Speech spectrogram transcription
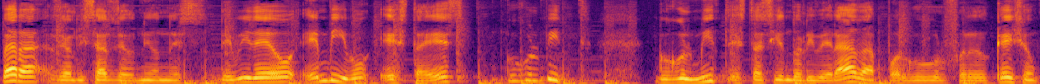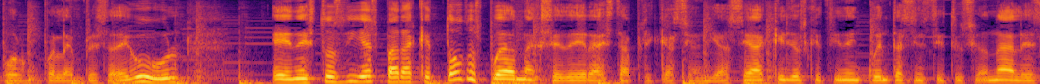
para realizar reuniones de video en vivo. Esta es Google Meet. Google Meet está siendo liberada por Google for Education, por, la empresa de Google, en estos días para que todos puedan acceder a esta aplicación, ya sea aquellos que tienen cuentas institucionales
